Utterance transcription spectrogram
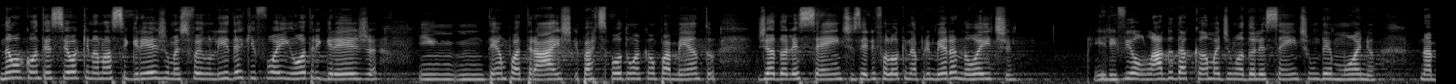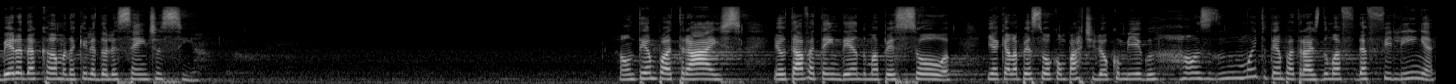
não aconteceu aqui na nossa igreja, mas foi um líder que foi em outra igreja em, um tempo atrás e participou de um acampamento de adolescentes. Ele falou que na primeira noite ele viu ao lado da cama de um adolescente um demônio na beira da cama daquele adolescente assim. Há um tempo atrás, eu estava atendendo uma pessoa e aquela pessoa compartilhou comigo, há uns, muito tempo atrás, de uma, da filhinha,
